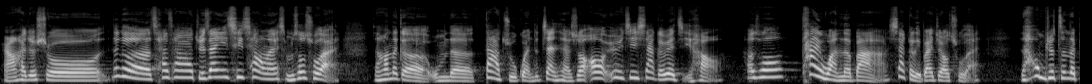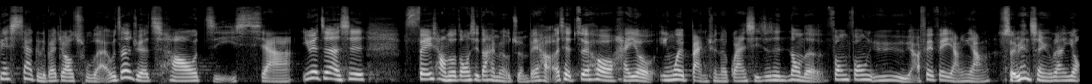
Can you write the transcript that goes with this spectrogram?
然后他就说：“那个叉叉决战一期唱嘞，什么时候出来？”然后那个我们的大主管就站起来说：“哦，预计下个月几号？”他说：“太晚了吧，下个礼拜就要出来。”然后我们就真的变下个礼拜就要出来，我真的觉得超级瞎，因为真的是非常多东西都还没有准备好，而且最后还有因为版权的关系，就是弄得风风雨雨啊，沸沸扬扬，随便成语乱用。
